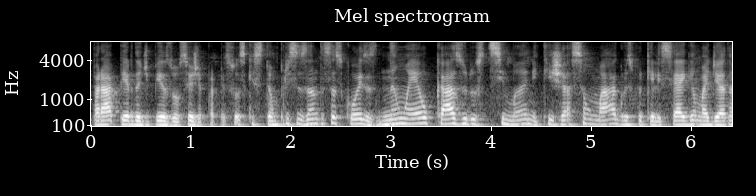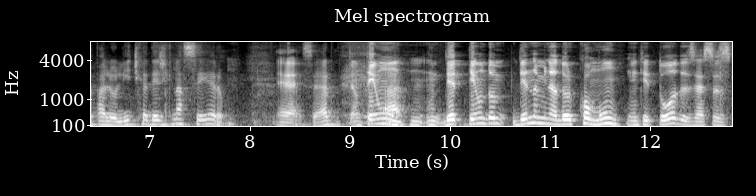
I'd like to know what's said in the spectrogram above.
para perda de peso, ou seja, para pessoas que estão precisando dessas coisas. Não é o caso dos Tsimane, que já são magros porque eles seguem uma dieta paleolítica desde que nasceram. É, certo? Então tem um, ah. um, tem um denominador comum entre todas essas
